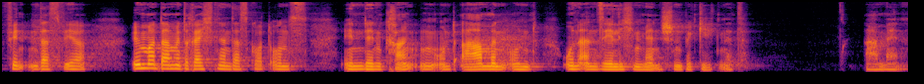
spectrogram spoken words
finden, dass wir immer damit rechnen, dass Gott uns in den kranken und armen und unansehnlichen Menschen begegnet. Amen.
